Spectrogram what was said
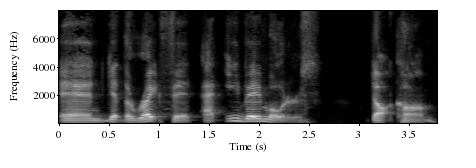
and get the right fit at ebaymotors.com.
